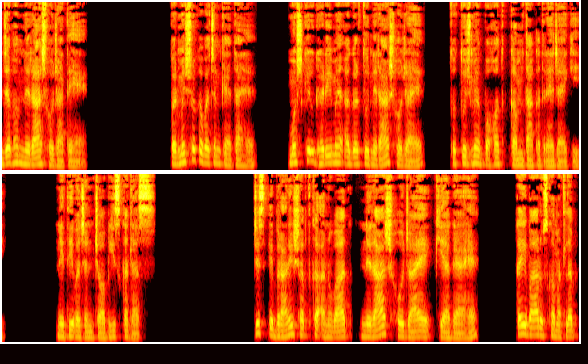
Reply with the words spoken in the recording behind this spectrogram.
जब हम निराश हो जाते हैं। परमेश्वर का वचन कहता है, मुश्किल घड़ी में अगर तू निराश हो जाए तो तुझ में बहुत कम ताकत रह जाएगी। नीति वचन चौबीस का दस। जिस इब्रानी शब्द का अनुवाद निराश हो जाए किया गया है, कई बार उसका मतलब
